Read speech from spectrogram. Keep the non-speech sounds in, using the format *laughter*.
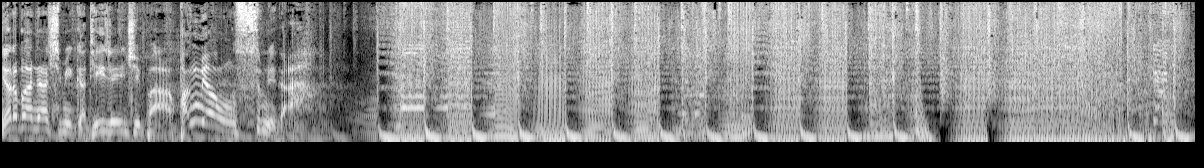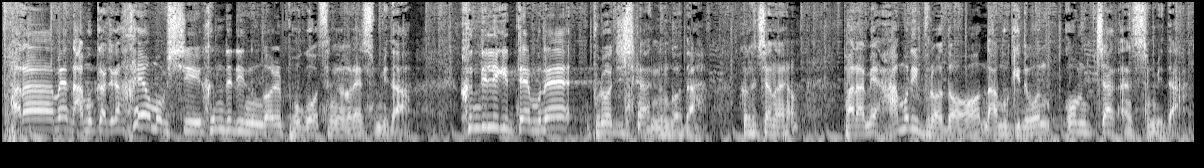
여러분 안녕하십니까? DJ Chip 박명수입니다. 바람에 나뭇가지가 하염없이 흔들리는 걸 보고 생각을 했습니다. 흔들리기 때문에 부러지지 않는 거다. 그렇잖아요? 바람이 아무리 불어도 나무 기둥은 꼼짝 않습니다.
